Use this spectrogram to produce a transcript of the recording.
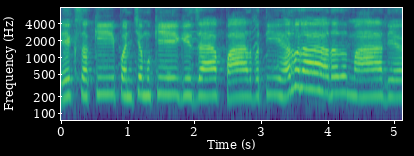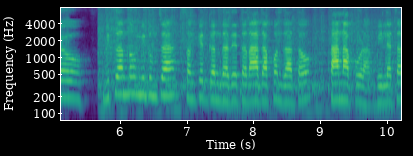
एक सखी पंचमुखी गिरजा पार्वती हरबला हर महादेव. मित्रांनो मी तुमचा संकेत गंधारे तर आज आपण जात आहोत तानापोळा बिल्याचा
